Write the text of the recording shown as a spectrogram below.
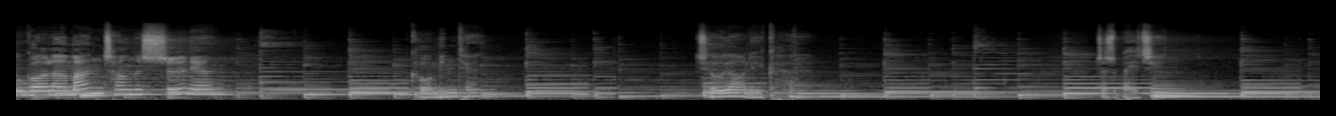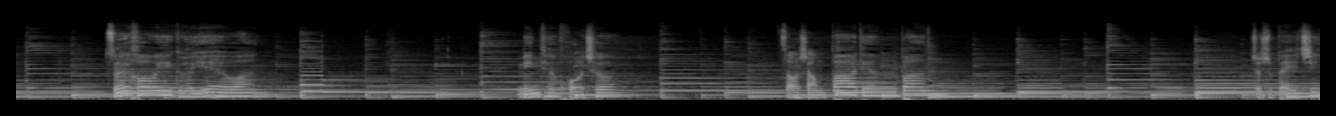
度过了漫长的十年。可我明天就要离开，这是北京最后一个夜晚，明天火车早上八点半，这是北京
